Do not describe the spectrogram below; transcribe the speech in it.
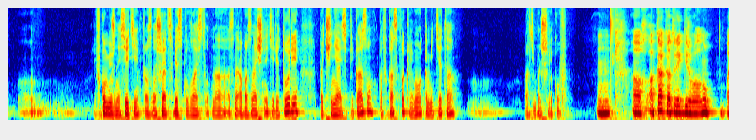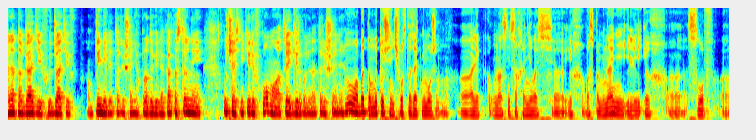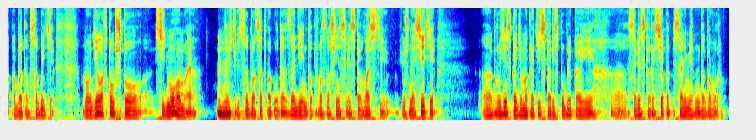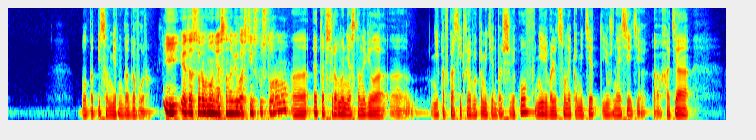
Ревком Южной Осетии провозглашает советскую власть вот на обозначенной территории, подчиняясь приказу Кавказского краевого комитета партии большевиков. Угу. А, а как отреагировал, ну, понятно, Гадиев и Джатиев приняли это решение, продавили, а как остальные участники Ревкома отреагировали на это решение? Ну, об этом мы точно ничего сказать не можем. А, Олег, у нас не сохранилось э, их воспоминаний или их э, слов э, об этом событии. Но дело в том, что 7 мая 1920 года, за день до провозглашения советской власти в Южной Осетии, Грузинская Демократическая Республика и э, Советская Россия подписали мирный договор. Был подписан мирный договор. И это все равно не остановило астинскую сторону? Э, это все равно не остановило ни Кавказский краевой комитет большевиков, ни Революционный комитет Южной Осетии. Хотя,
